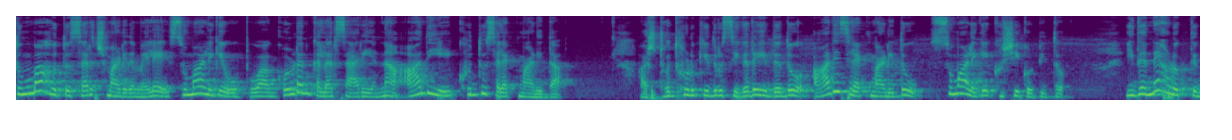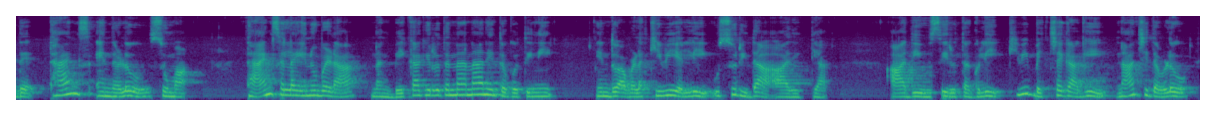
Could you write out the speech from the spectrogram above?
ತುಂಬ ಹೊತ್ತು ಸರ್ಚ್ ಮಾಡಿದ ಮೇಲೆ ಸುಮಾಳಿಗೆ ಒಪ್ಪುವ ಗೋಲ್ಡನ್ ಕಲರ್ ಸ್ಯಾರಿಯನ್ನು ಆದಿಯೇ ಖುದ್ದು ಸೆಲೆಕ್ಟ್ ಮಾಡಿದ್ದ. ಅಷ್ಟೊತ್ತು ಹುಡುಕಿದ್ರೂ ಸಿಗದೇ ಇದ್ದದ್ದು ಆದಿ ಸೆಲೆಕ್ಟ್ ಮಾಡಿದ್ದು ಸುಮಾಳಿಗೆ ಖುಷಿ ಕೊಟ್ಟಿತ್ತು. ಇದನ್ನೇ ಹುಡುಕ್ತಿದ್ದೆ. ಥ್ಯಾಂಕ್ಸ್ ಎಂದಳು ಸುಮಾ. ಥ್ಯಾಂಕ್ಸ್ ಎಲ್ಲ ಏನೂ ಬೇಡ. ನಂಗೆ ಬೇಕಾಗಿರೋದನ್ನು ನಾನೇ ತಗೋತೀನಿ. ಎಂದು ಅವಳ ಕಿವಿಯಲ್ಲಿ ಉಸುರಿದ ಆದಿತ್ಯ. ಆದಿ ಉಸಿರು ತಗುಲಿ ಕಿವಿ ಬೆಚ್ಚಗಾಗಿ ನಾಚಿದವಳು,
